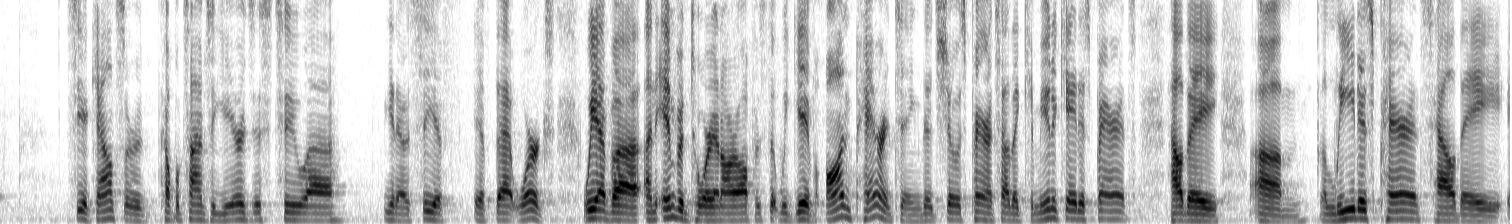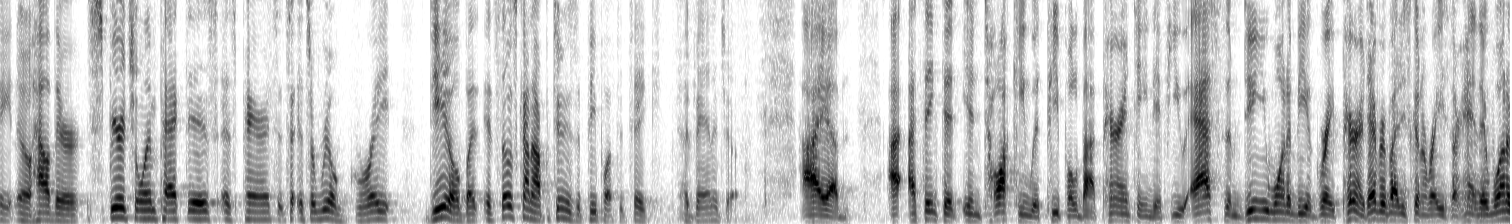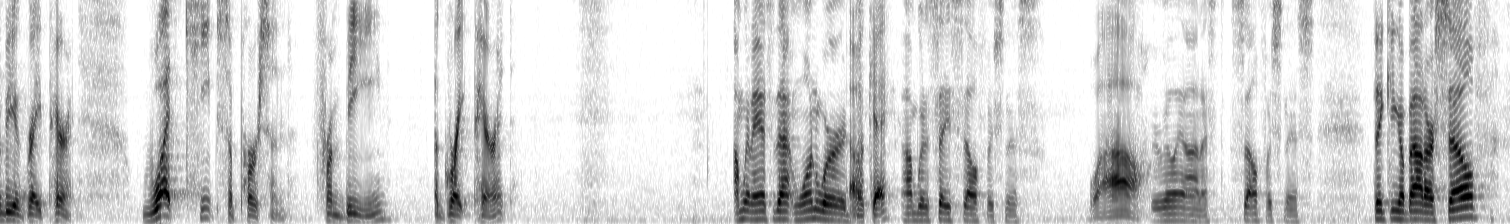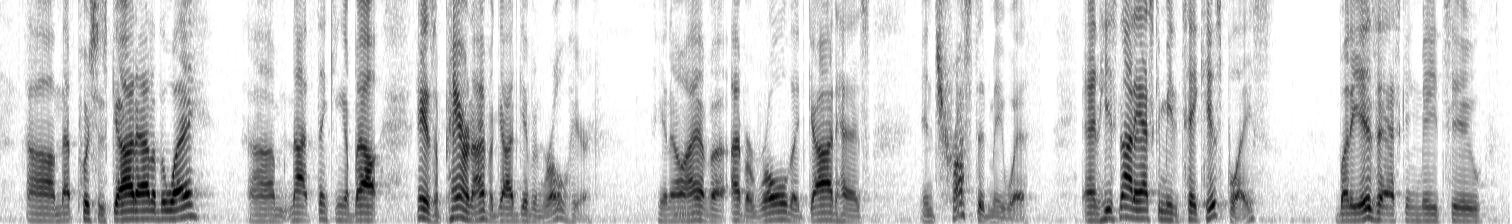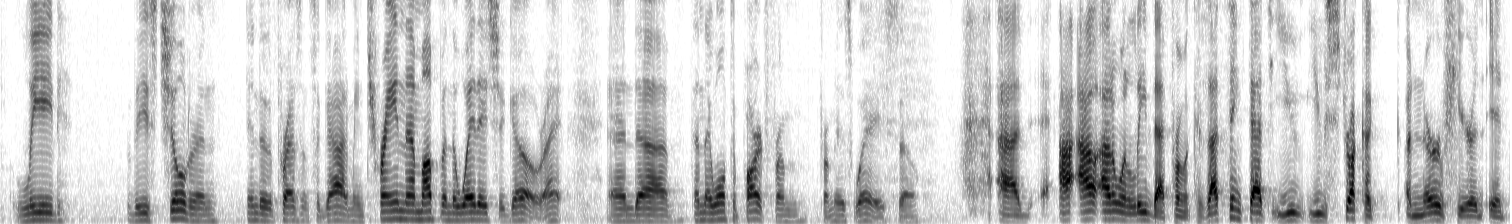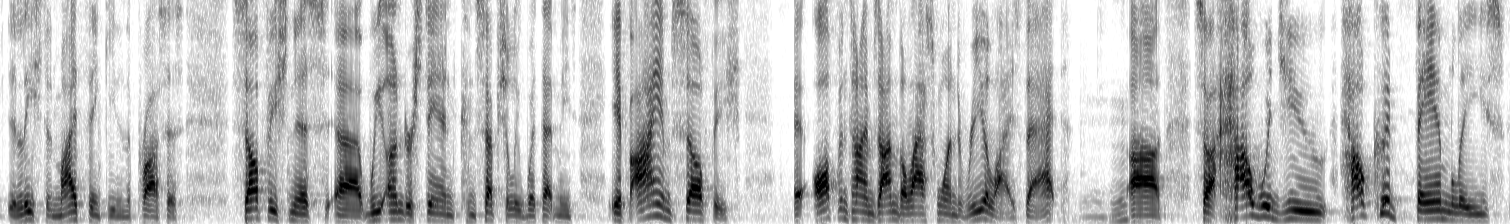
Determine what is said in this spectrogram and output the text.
see a counselor a couple times a year just to, uh, you know, see if, if that works. We have uh, an inventory in our office that we give on parenting that shows parents how they communicate as parents, how they um, lead as parents, how they, you know, how their spiritual impact is as parents. It's a, it's a real great deal, but it's those kind of opportunities that people have to take advantage of. I, um, I, I think that in talking with people about parenting, if you ask them, do you want to be a great parent? Everybody's going to raise their hand. They want to be a great parent. What keeps a person from being a great parent? I'm going to answer that in one word. Okay. I'm going to say selfishness. Wow. To be really honest, selfishness. Thinking about ourselves, um, that pushes God out of the way. Um, not thinking about, hey, as a parent, I have a God given role here. You know, I have, a, I have a role that God has entrusted me with. And He's not asking me to take His place, but He is asking me to lead these children into the presence of God. I mean, train them up in the way they should go, right? And uh, then they won't depart from, from His ways. So. Uh, I, I- don't want to leave that from it because I think that you, you've struck a, a nerve here, it, at least in my thinking in the process. Selfishness, uh, we understand conceptually what that means. If I am selfish, uh, oftentimes I'm the last one to realize that. Uh, so how would you, how could families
